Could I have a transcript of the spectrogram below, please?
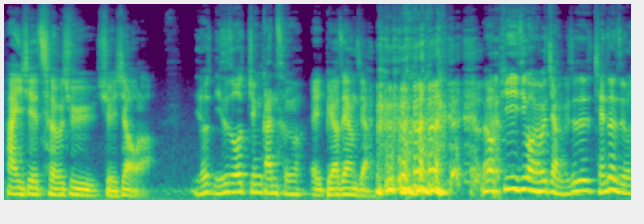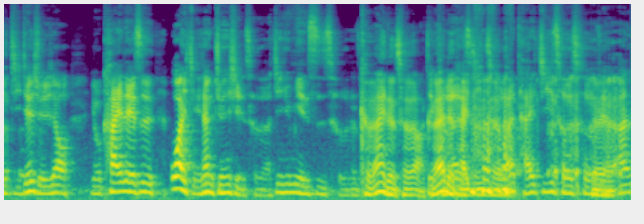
派一些车去学校啦。你说你是说捐干车？哎、欸，不要这样讲。然后 PTT 网友讲的，就是前阵子有几间学校有开类似外景像捐血车啊，进去面试车的可爱的车啊，可爱的台机车，来 台机车车这样，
